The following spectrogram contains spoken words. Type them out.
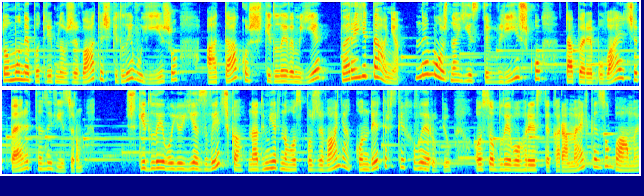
тому не потрібно вживати шкідливу їжу, а також шкідливим є переїдання. Не можна їсти в ліжку та перебуваючи перед телевізором. Шкідливою є звичка надмірного споживання кондитерських виробів, особливо гризти карамельки зубами.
